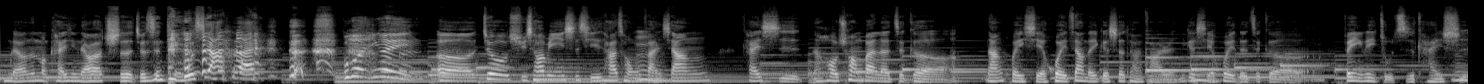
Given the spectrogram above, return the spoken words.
我们聊那么开心，聊到吃的，就是停不下来。不过因为呃，就许超明医师，其实他从返乡开始、嗯，然后创办了这个南回协会这样的一个社团法人、嗯、一个协会的这个。非营利组织开始，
